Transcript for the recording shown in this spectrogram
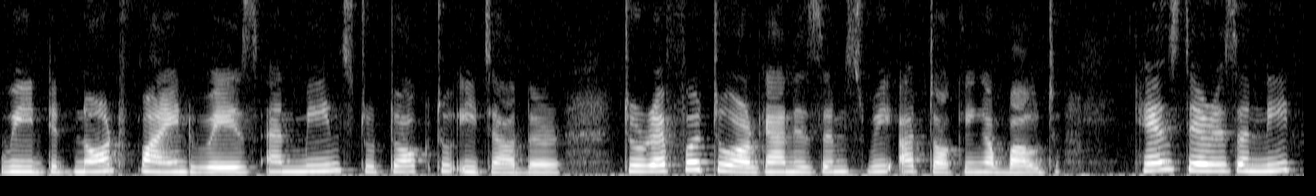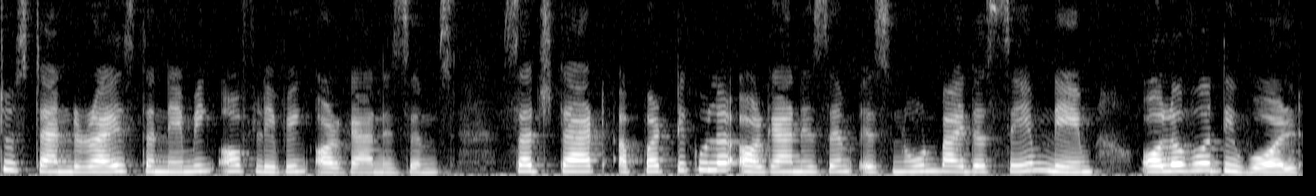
we did not find ways and means to talk to each other to refer to organisms we are talking about. Hence, there is a need to standardize the naming of living organisms such that a particular organism is known by the same name all over the world.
